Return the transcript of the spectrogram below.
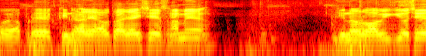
હવે આપણે કિનારે આવતા જાય છે સામે. કિનારો આવી ગયો છે.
